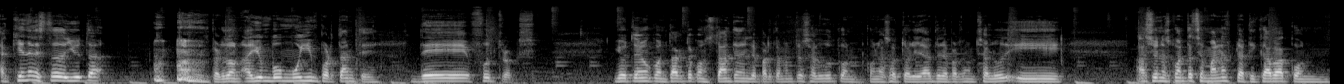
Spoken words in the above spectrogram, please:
aquí en el estado de Utah, perdón, hay un boom muy importante de food trucks. Yo tengo contacto constante en el Departamento de Salud con, con las autoridades del Departamento de Salud y hace unas cuantas semanas platicaba con,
